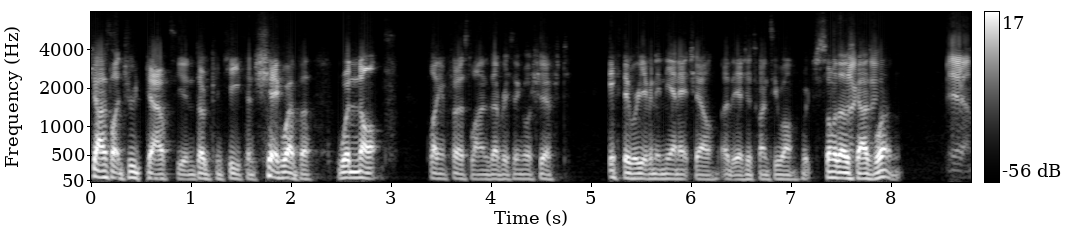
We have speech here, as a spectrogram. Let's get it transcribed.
guys like Drew Doughty and Duncan Keith and Shea Weber were not playing first lines every single shift if they were even in the NHL at the age of 21, which some of those guys weren't. Yeah.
